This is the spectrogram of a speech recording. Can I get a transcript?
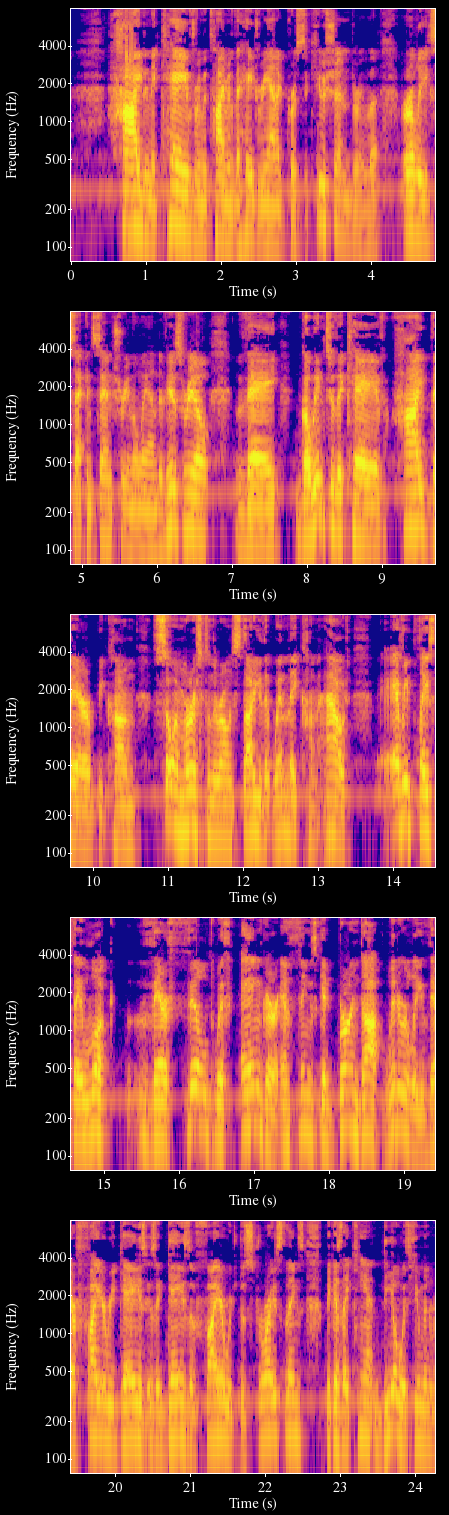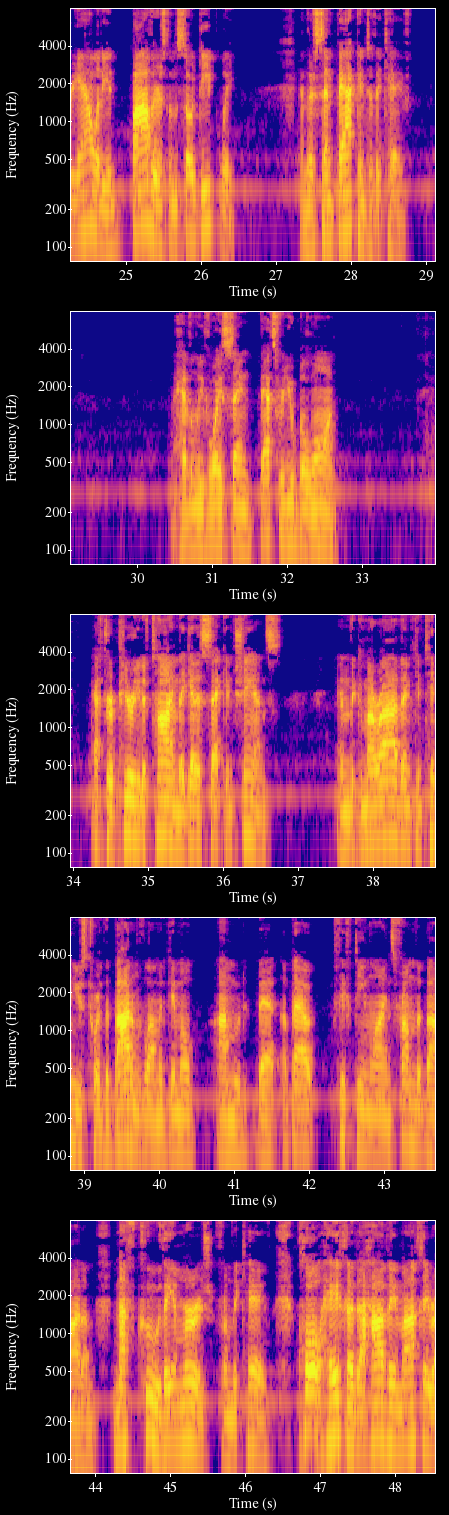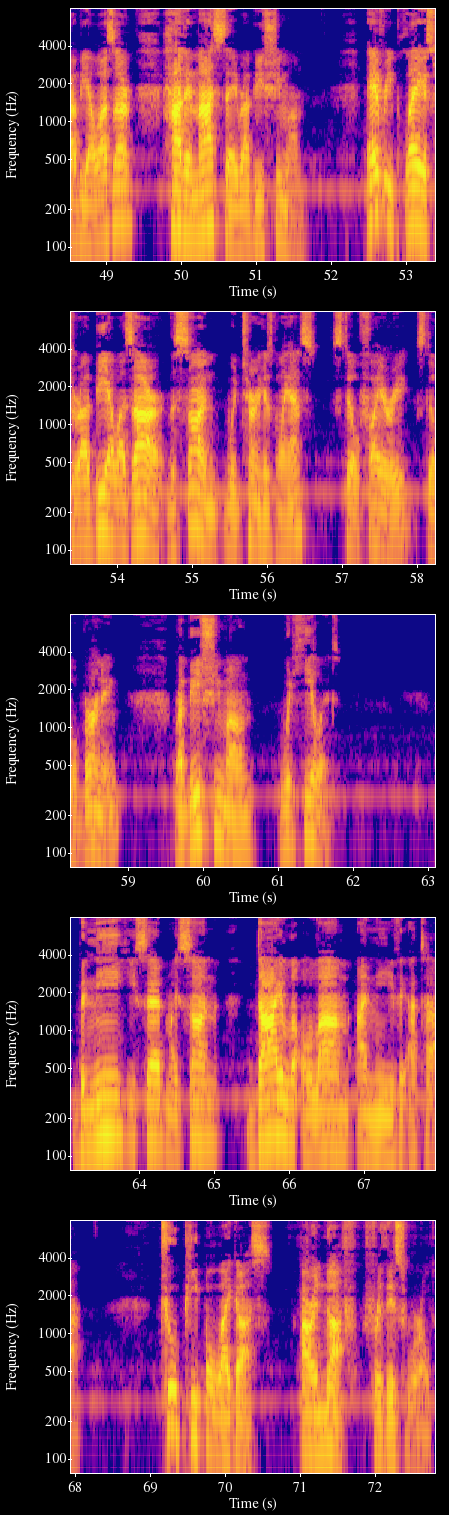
hide in a cave during the time of the Hadrianic persecution, during the early second century in the land of Israel. They go into the cave, hide there, become so immersed in their own study that when they come out, every place they look, they're filled with anger and things get burned up. Literally, their fiery gaze is a gaze of fire which destroys things because they can't deal with human reality. It bothers them so deeply. And they're sent back into the cave a heavenly voice saying, That's where you belong. After a period of time, they get a second chance. And the Gemara then continues toward the bottom of Lamed Gimel Amud Bet, about 15 lines from the bottom. Nafku, they emerge from the cave. Kol hecha have mache Rabbi Elazar, have mase Rabbi Shimon. Every place Rabbi Elazar, the son, would turn his glance, still fiery, still burning, Rabbi Shimon would heal it. Beni, he said, my son, die la'olam ani ve'ata. Two people like us are enough for this world.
